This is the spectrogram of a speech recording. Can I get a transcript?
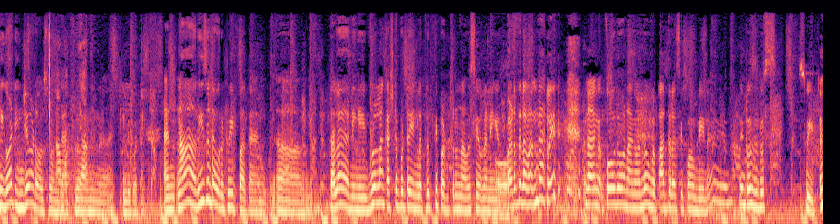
he got injured also அந்த ஃபிலிம்னு கேள்விப்பட்டேன் அண்ட் நான் ரீசெண்டாக ஒரு ட்வீட் பார்த்தேன். தலை நீங்க இவ்வளோலாம் கஷ்டப்பட்டு எங்களை திருப்திப்படுத்தணும்னு அவசியம் இல்லை. நீங்க படத்துல வந்தாலே நாங்க போதும் நாங்க வந்து உங்களை பார்த்து ரசிப்போம் அப்படின்னு. It was it was sweet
